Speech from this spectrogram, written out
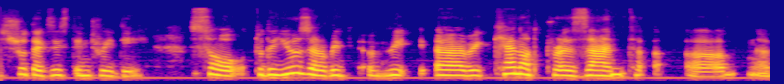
should exist in 3D. So to the user, we, we, uh, we cannot present uh, a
